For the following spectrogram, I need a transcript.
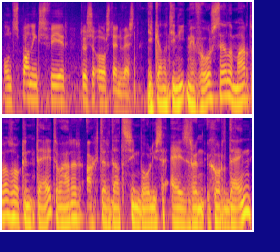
ontspanningssfeer tussen Oost en West. Je kan het je niet meer voorstellen, maar het was ook een tijd waar er achter dat symbolische ijzeren gordijn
